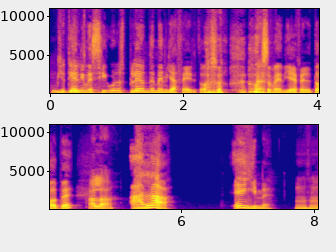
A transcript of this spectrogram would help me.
Γιατί δεν έτσι; είμαι σίγουρος, πλέον δεν με ενδιαφέρει τόσο Ναι. όσο με ενδιαφέρει τότε. Αλλά; Αλλά έγινε. Μμμ.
